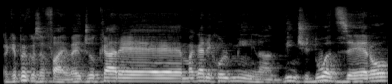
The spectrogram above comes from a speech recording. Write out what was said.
Perché poi cosa fai? Vai a giocare magari col Milan, vinci 2-0,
